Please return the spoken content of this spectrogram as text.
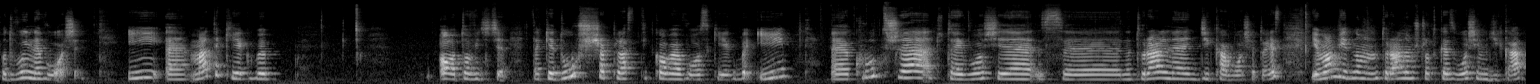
podwójne włosie. I e, ma takie jakby... O, to widzicie, takie dłuższe plastikowe włoski jakby i e, krótsze tutaj włosie z naturalne dzika włosie to jest. Ja mam jedną naturalną szczotkę z włosiem dzika,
